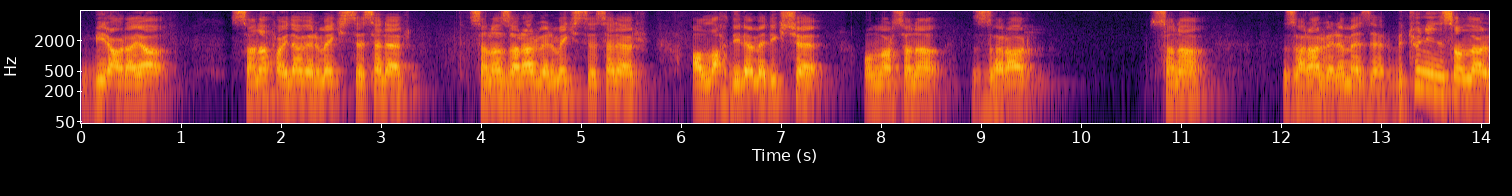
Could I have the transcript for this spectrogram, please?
bir araya sana fayda vermek isteseler, sana zarar vermek isteseler, Allah dilemedikçe onlar sana zarar sana zarar veremezler. Bütün insanlar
